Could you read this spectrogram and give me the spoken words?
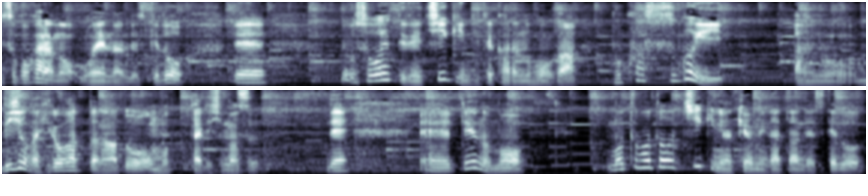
そこからのご縁なんですけど、で、でもそうやってね、地域に出てからの方が、僕はすごい、あの、ビジョンが広がったなと思ったりします。で、えー、っていうのも、もともと地域には興味があったんですけど、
